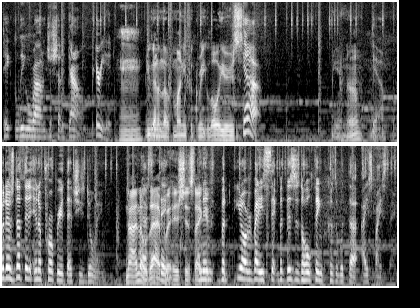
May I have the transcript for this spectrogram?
take the legal route and just shut it down. Period. Mm-hmm. you got enough money for great lawyers. Yeah, You know. yeah. But there's nothing inappropriate that she's doing. No, I know That's that, but it's just like and then, if, but you know, everybody's saying, but this is the whole thing because with the Ice Spice thing.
